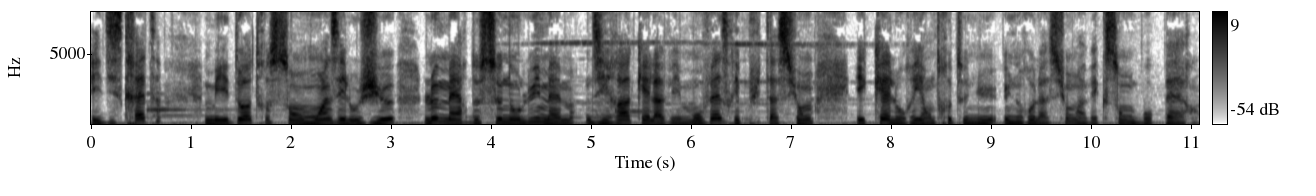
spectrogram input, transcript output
et discrète, mais d'autres sont moins élogieux. Le maire de Senot lui-même dira qu'elle avait mauvaise réputation et qu'elle aurait entretenu une relation avec son beau-père.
